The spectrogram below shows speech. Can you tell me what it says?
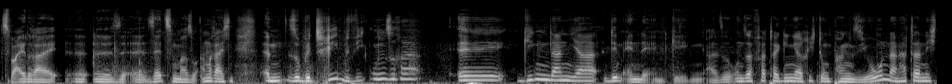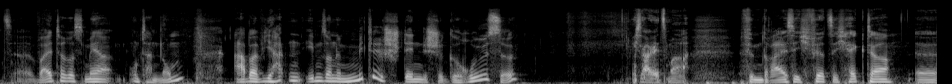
zwei, drei äh, äh, Sätzen mal so anreißen. Ähm, so Betriebe wie unsere äh, gingen dann ja dem Ende entgegen. Also unser Vater ging ja Richtung Pension, dann hat er nichts äh, weiteres mehr unternommen. Aber wir hatten eben so eine mittelständische Größe, ich sage jetzt mal 35, 40 Hektar äh,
